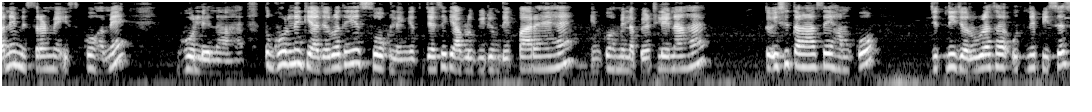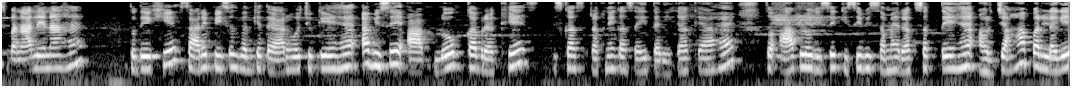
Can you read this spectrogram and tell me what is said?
बने मिश्रण में इसको हमें घोल लेना है। तो घोलने की क्या ज़रूरत है, ये सोख लेंगे। तो जैसे कि आप लोग वीडियो में देख पा रहे हैं, इनको हमें लपेट लेना है। तो इसी तरह से हमको जितनी ज़रूरत है, उतने पीसेस बना लेना है। तो देखिए, सारे पीसेस बनके तैयार हो चुके हैं। अब इसे आप लोग कब रखें? इसका रखने का सही तरीका क्या है? तो आप लोग इसे किसी भी समय रख सकते हैं और जहाँ पर लगे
